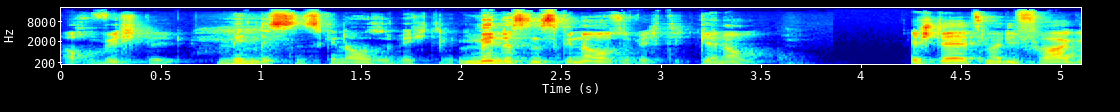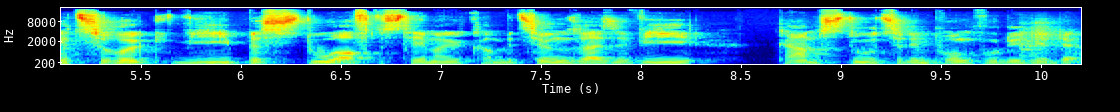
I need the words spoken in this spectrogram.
auch wichtig. Mindestens genauso wichtig. Mindestens genauso wichtig, genau. Ich stelle jetzt mal die Frage zurück, wie bist du auf das Thema gekommen, beziehungsweise wie kamst du zu dem Punkt, wo du dir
